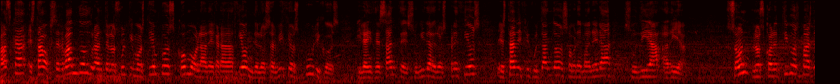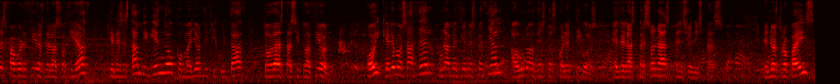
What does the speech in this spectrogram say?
vasca está observando durante los últimos tiempos cómo la degradación de los servicios públicos y la incesante subida de los precios está dificultando sobremanera su día a día. Son los colectivos más desfavorecidos de la sociedad quienes están viviendo con mayor dificultad toda esta situación. Hoy queremos hacer una mención especial a uno de estos colectivos, el de las personas pensionistas. En nuestro país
